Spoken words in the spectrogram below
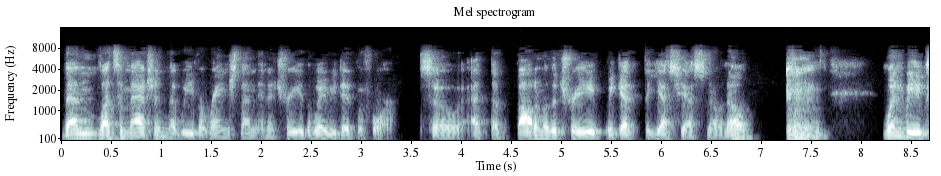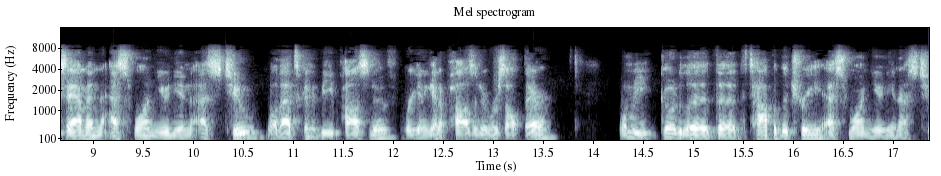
Then let's imagine that we've arranged them in a tree the way we did before. So at the bottom of the tree, we get the yes, yes, no, no. when we examine S1 union S2, well, that's going to be positive. We're going to get a positive result there. When we go to the, the, the top of the tree, S1 union S2,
